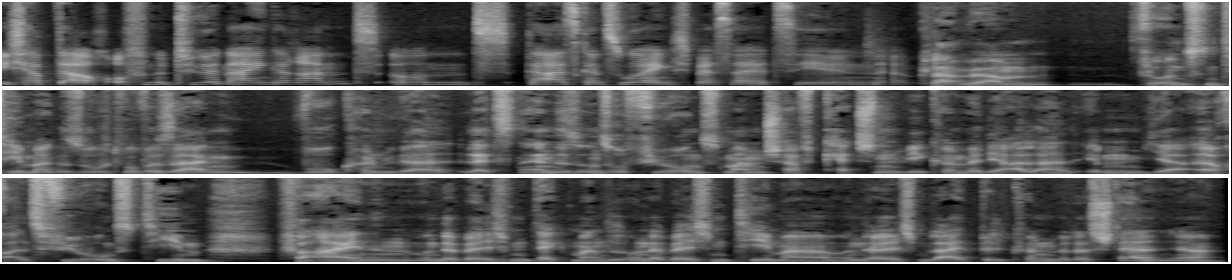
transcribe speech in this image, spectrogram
Ich habe da auch offene Türen eingerannt und da kannst du eigentlich besser erzählen. Klar, wir haben für uns ein Thema gesucht, wo wir sagen, wo können wir letzten Endes unsere Führungsmannschaft catchen, wie können wir die alle halt eben hier auch als Führungsteam vereinen, unter welchem Deckmantel, unter welchem Thema, unter welchem Leitbild können wir das stellen, ja.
